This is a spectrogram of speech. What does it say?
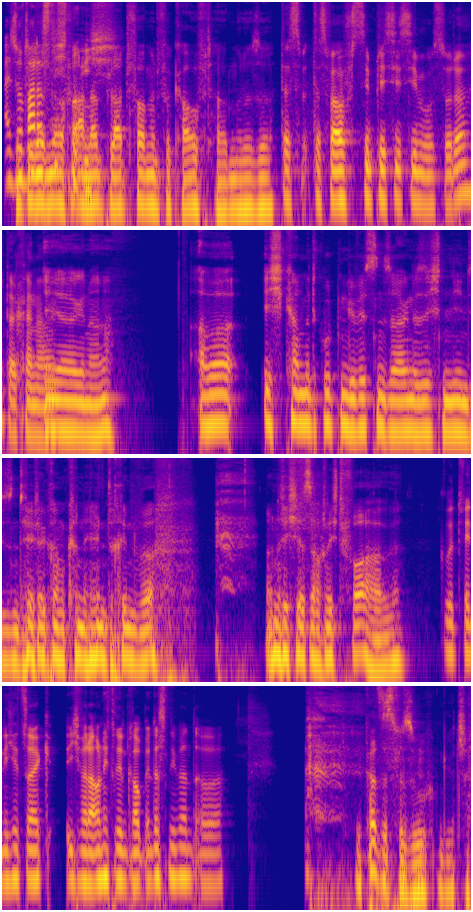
Also und war die das dann nicht auf anderen ich. Plattformen verkauft haben oder so. Das, das war auf Simplicissimus, oder? Der Kanal. Ja, genau. Aber ich kann mit gutem Gewissen sagen, dass ich nie in diesen Telegram-Kanälen drin war. Und ich es auch nicht vorhabe. Gut, wenn ich jetzt sage, ich war da auch nicht drin, glaubt mir das niemand, aber Du kannst es versuchen, geht schon.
